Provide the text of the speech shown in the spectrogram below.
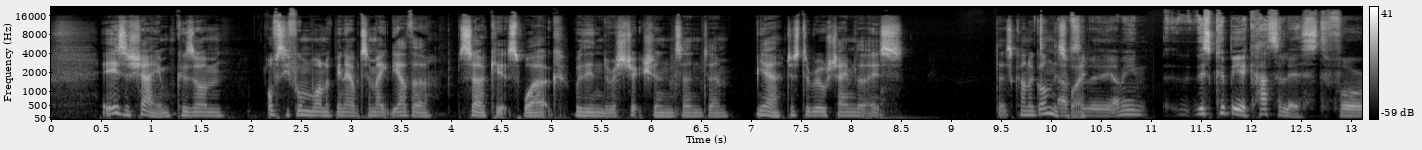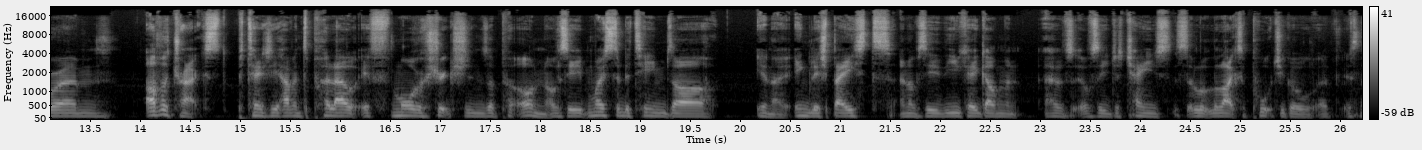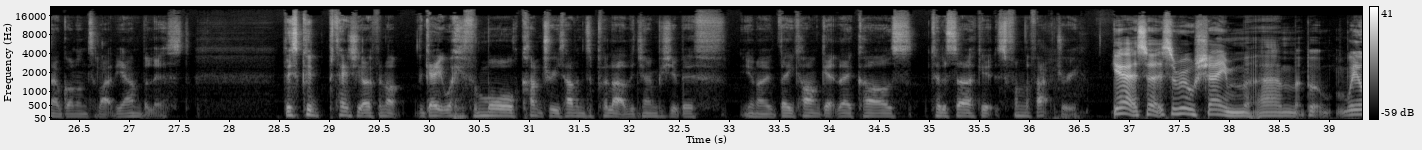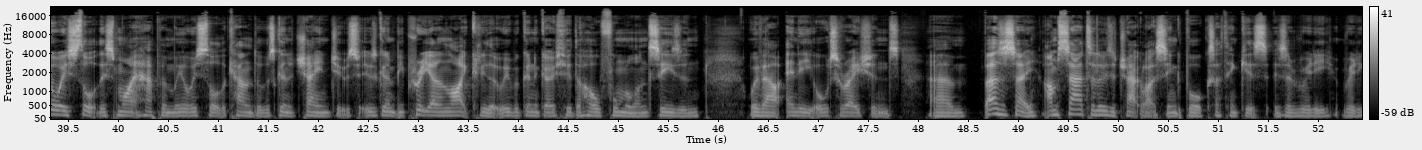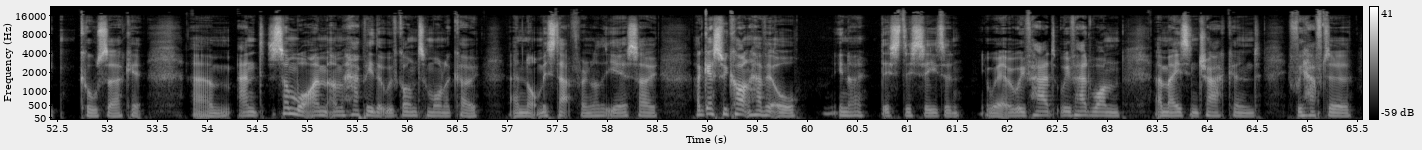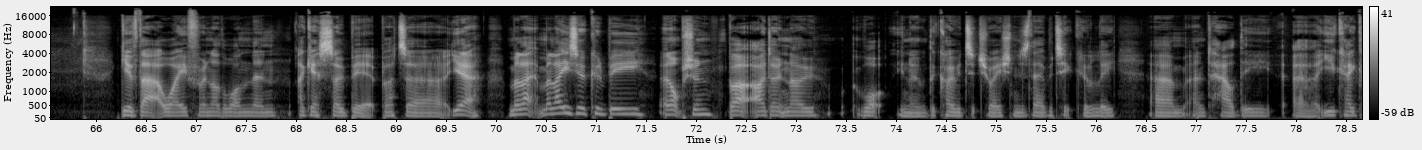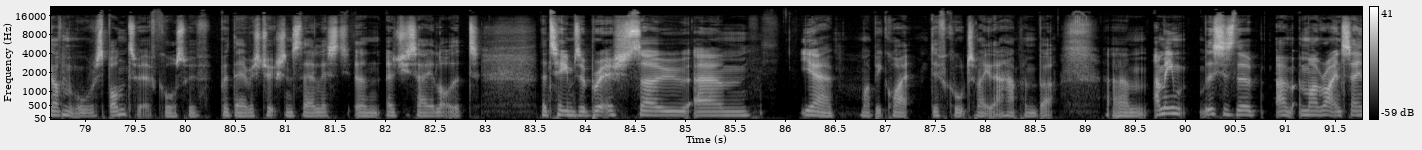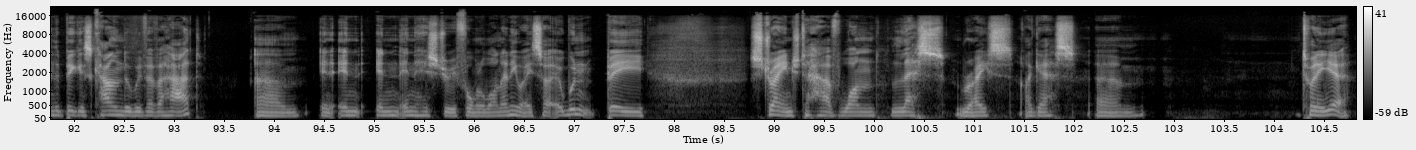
it is a shame because um, obviously Formula One have been able to make the other circuits work within the restrictions, and um, yeah, just a real shame that it's that's kind of gone this Absolutely. way. Absolutely. I mean, this could be a catalyst for um, other tracks potentially having to pull out if more restrictions are put on. Obviously, most of the teams are you know English based, and obviously the UK government has obviously just changed. So the likes of Portugal It's now gone onto like the amber list this could potentially open up the gateway for more countries having to pull out of the championship if you know they can't get their cars to the circuits from the factory. Yeah, a, it's a real shame, um, but we always thought this might happen. We always thought the calendar was going to change. It was it was going to be pretty unlikely that we were going to go through the whole Formula One season without any alterations. Um, but as I say, I'm sad to lose a track like Singapore because I think it's is a really really cool circuit, um, and somewhat I'm I'm happy that we've gone to Monaco and not missed that for another year. So I guess we can't have it all you know this this season we've had we've had one amazing track and if we have to give that away for another one, then I guess so be it. But uh, yeah, Mal- Malaysia could be an option, but I don't know what you know the COVID situation is there particularly, um, and how the uh, UK government will respond to it. Of course, with with their restrictions, their list, and as you say, a lot of the t- the teams are British, so um, yeah, might be quite difficult to make that happen. But um, I mean, this is the am I right in saying the biggest calendar we've ever had? Um, in, in, in, in history of Formula One anyway. So it wouldn't be strange to have one less race, I guess. Um, 20, yeah,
